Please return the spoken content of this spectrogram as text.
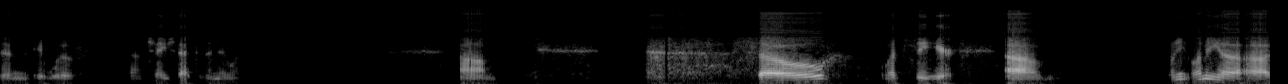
then it would have uh, changed that to the new one. Um, so let's see here. Um, let me, let me uh, uh,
